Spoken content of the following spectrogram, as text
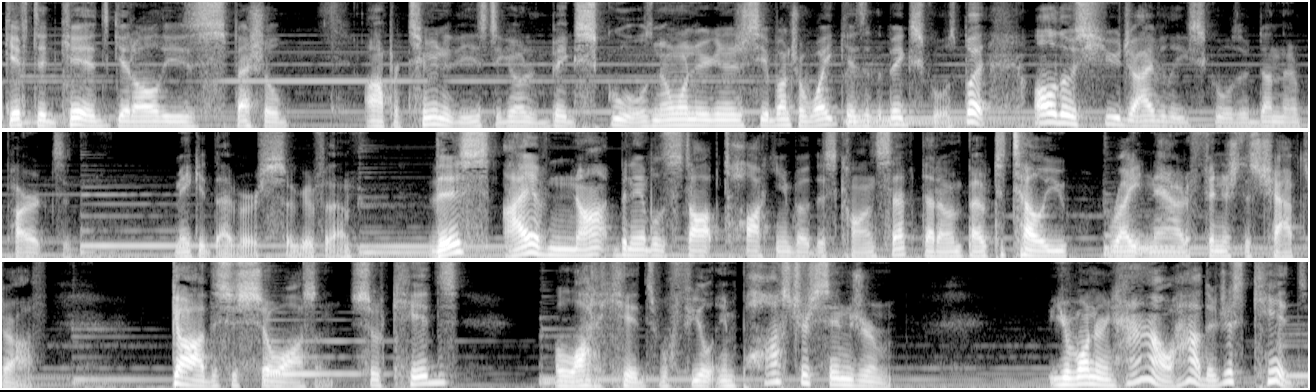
gifted kids get all these special opportunities to go to big schools no wonder you're going to just see a bunch of white kids at the big schools but all those huge ivy league schools have done their part to make it diverse so good for them this i have not been able to stop talking about this concept that i'm about to tell you right now to finish this chapter off god this is so awesome so kids a lot of kids will feel imposter syndrome you're wondering how? How? They're just kids.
